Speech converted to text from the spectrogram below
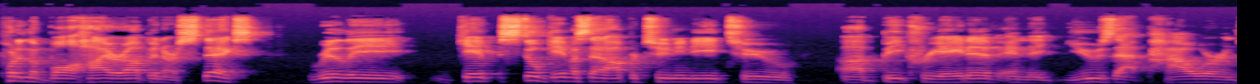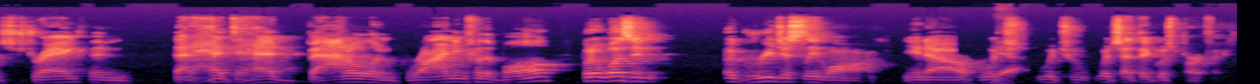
putting the ball higher up in our sticks really gave still gave us that opportunity to uh, be creative and to use that power and strength and that head to head battle and grinding for the ball. But it wasn't egregiously long, you know, which yeah. which which I think was perfect.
